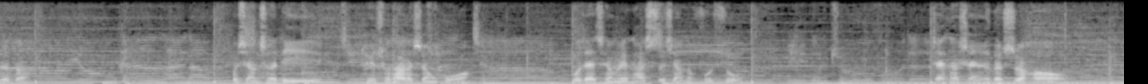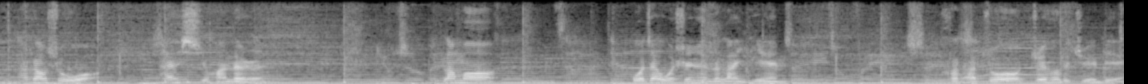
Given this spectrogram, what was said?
是的，我想彻底退出他的生活，不再成为他思想的附属。在他生日的时候，他告诉我他有喜欢的人。那么，我在我生日的那一天和他做最后的诀别。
